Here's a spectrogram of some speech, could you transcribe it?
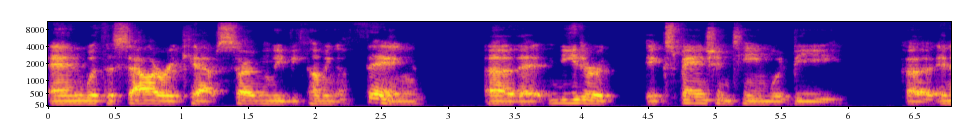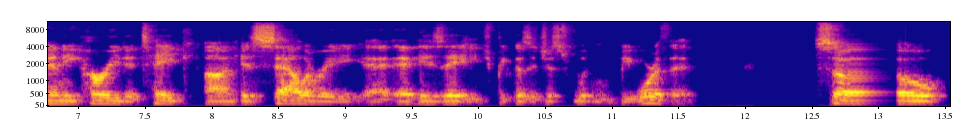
And with the salary cap suddenly becoming a thing, uh, that neither expansion team would be uh, in any hurry to take on his salary at, at his age because it just wouldn't be worth it. So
